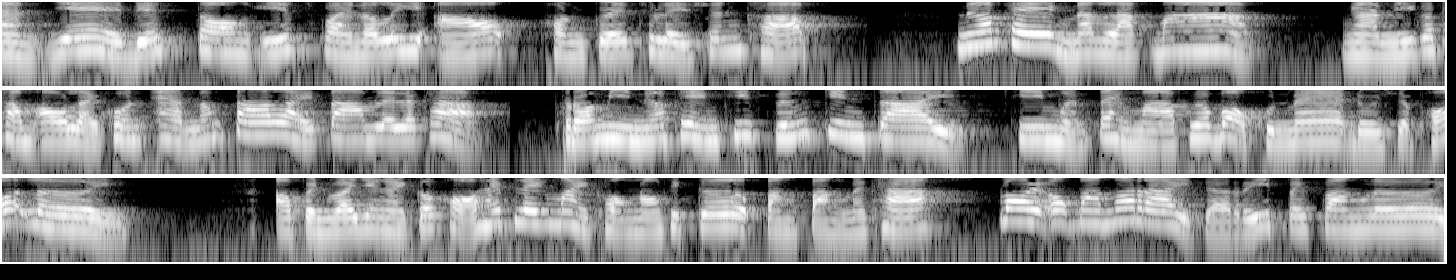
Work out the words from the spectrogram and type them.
and yeah this song is finally out congratulations ครับ เนื้อเพลงน่ารักมาก งานนี้ก็ทำเอาหลายคนแอบน้ำตาไหลตามเลยละค่ะ เพราะมีเนื้อเพลงที่ซึ้งกินใจที่เหมือนแต่งมาเพื่อบอกคุณแม่โดยเฉพาะเลย เอาเป็นว่ายังไงก็ขอให้เพลงใหม่ของน้องทิกเกอร์ปังๆนะคะ ปล่อยออกมาเมื่อไหร่จะรีบไปฟังเลย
